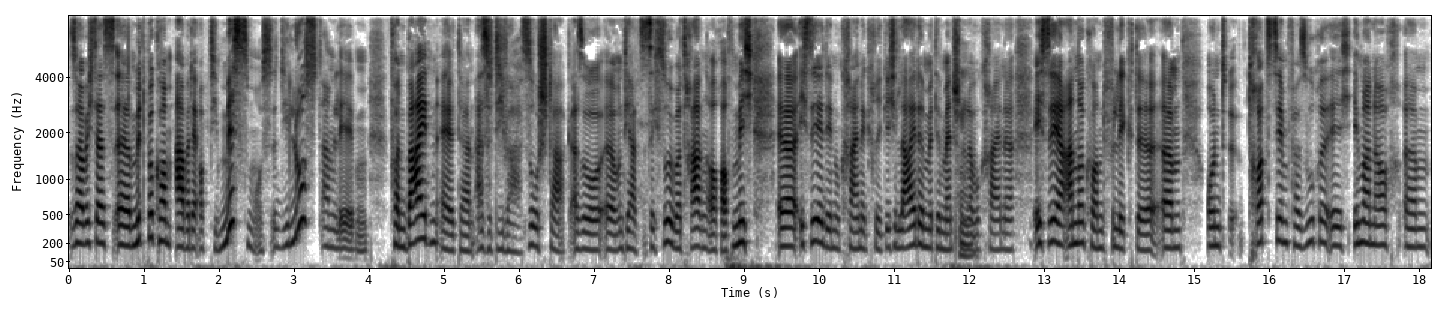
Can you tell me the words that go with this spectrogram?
so habe ich das äh, mitbekommen. Aber der Optimismus, die Lust am Leben von beiden Eltern, also die war so stark. Also äh, und die hat sich so übertragen auch auf mich. ich, äh, ich sehe den Ukraine-Krieg, ich leide mit den Menschen mhm. in der mhm. Ukraine, ich sehe andere Konflikte ähm, und trotzdem versuche ich immer noch ähm,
